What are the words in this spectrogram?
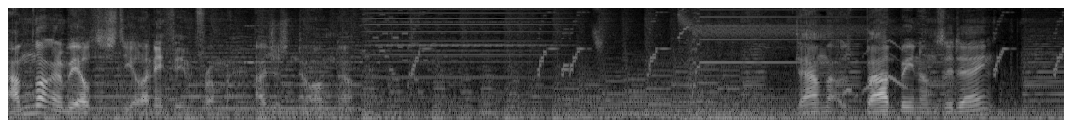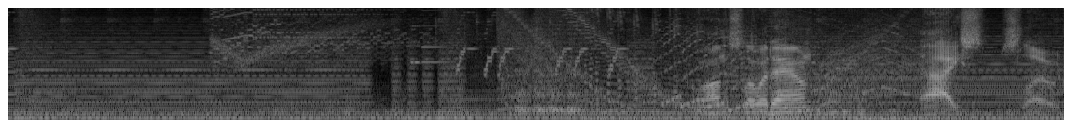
I'm not going to be able to steal anything from her. I just know I'm not. Damn, that was bad being on Zidane. Come on, slow her down. Ah, nice, slowed.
